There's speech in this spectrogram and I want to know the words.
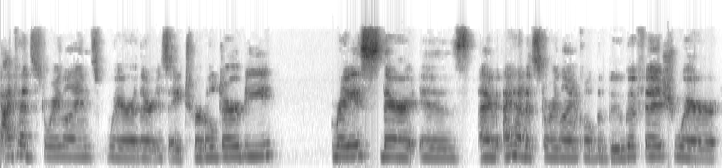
I've had storylines where there is a turtle derby race. There is I, I had a storyline called the Booga Fish where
